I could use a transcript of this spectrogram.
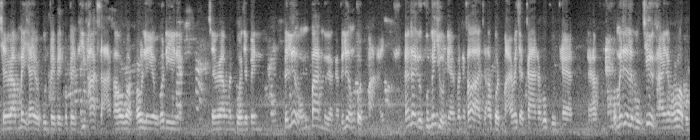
ใช่ไหมครับ ไม่ใช่ว่าคุณไปเป็นคนเป็นพี่ภาคษาเขาว่าเขาเลวเขาดีเนี่ยใช่ไหมครับ มันควรจะเป็นเป็นเรื่องของบ้านเมืองอะเป็นเรื่องของกฎหมายนั้นถ้าเกิดคุณไม่หยุดเนี่ย มันเขาอาจจะเอากฎหมายมาจัดการเอาพวกคุณแทนนะครับ ผมไม่ได้ระบุชื่อใครนะเพราะว่าผม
